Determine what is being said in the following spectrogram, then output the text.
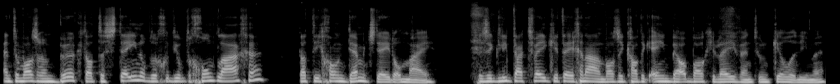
En toen was er een bug dat de stenen op de, die op de grond lagen, dat die gewoon damage deden op mij. Dus ik liep daar twee keer tegenaan. Was ik, had ik één balkje leven en toen kilde die me.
